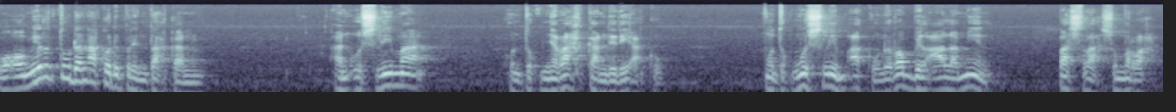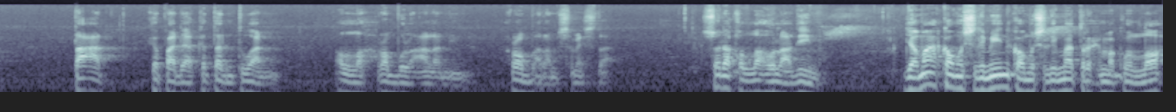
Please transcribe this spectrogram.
Wa umirtu dan aku diperintahkan an uslima untuk menyerahkan diri aku untuk muslim aku Rabbil alamin pasrah sumerah taat kepada ketentuan Allah Rabbul alamin Rabb alam semesta. Sadaqallahul azim. Jamaah kaum muslimin kaum muslimat rahimakumullah.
